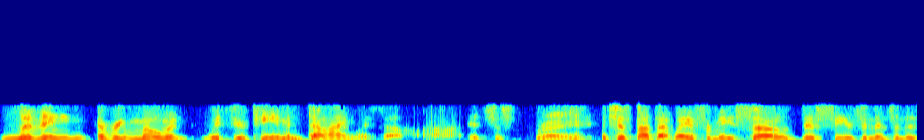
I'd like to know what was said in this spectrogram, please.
living every moment with your team and dying with them. Uh, it's just right. it's just not that way for me. So this season isn't as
